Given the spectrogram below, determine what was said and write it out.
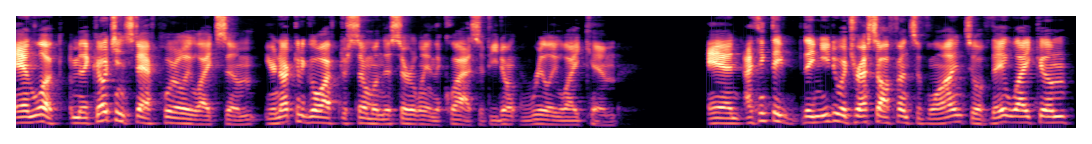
And look, I mean, the coaching staff clearly likes him. You're not going to go after someone this early in the class if you don't really like him. And I think they they need to address offensive line. So if they like him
